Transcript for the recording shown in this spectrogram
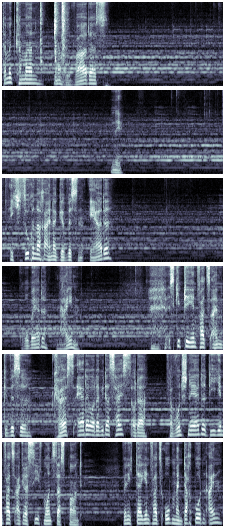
Damit kann man... Na, wo war das? Nee. Ich suche nach einer gewissen Erde. Grobe Erde? Nein. Es gibt hier jedenfalls eine gewisse Curse-Erde oder wie das heißt. Oder verwunschene Erde, die jedenfalls aggressiv Monster spawnt. Wenn ich da jedenfalls oben meinen Dachboden ein,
